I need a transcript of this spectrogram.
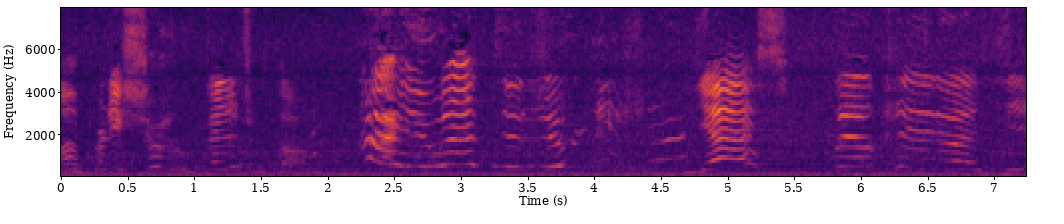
I'm pretty sure I'm finished with them. Are you absolutely Yes! Well, can I see?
